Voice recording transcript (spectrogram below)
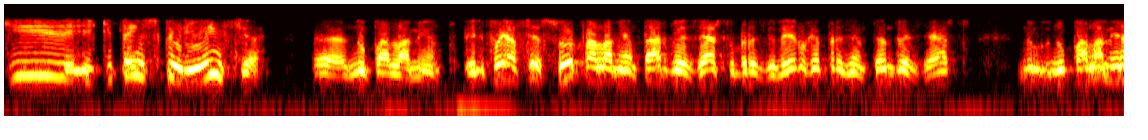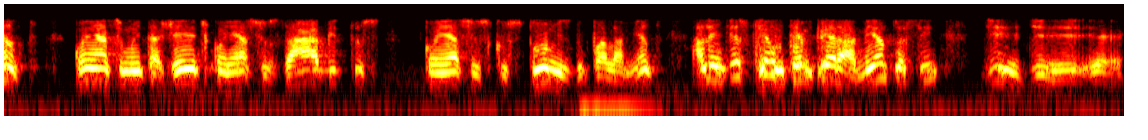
que, e que tem experiência uh, no parlamento. Ele foi assessor parlamentar do Exército Brasileiro, representando o Exército no, no parlamento. Conhece muita gente, conhece os hábitos, conhece os costumes do parlamento. Além disso, tem um temperamento assim de, de eh,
